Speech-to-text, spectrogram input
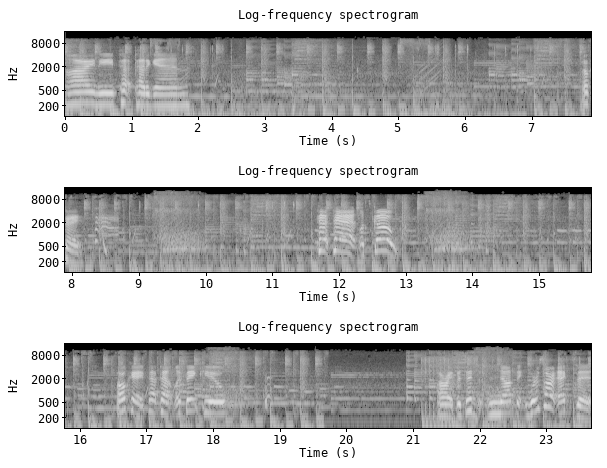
I need Pet Pet again. Okay. Pet Pet, let's go! Okay, Pet Pet, let- thank you. Alright, that did nothing. Where's our exit?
